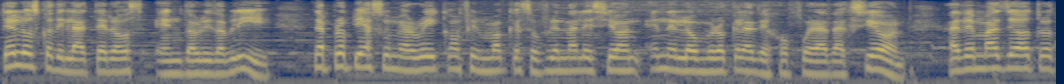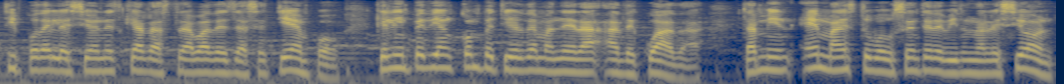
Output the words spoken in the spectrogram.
de los cuadriláteros en WWE. La propia Summery confirmó que sufrió una lesión en el hombro que la dejó fuera de acción, además de otro tipo de lesiones que arrastraba desde hace tiempo, que le impedían competir de manera adecuada. También Emma estuvo ausente debido a una lesión.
